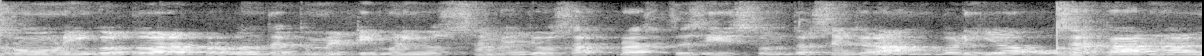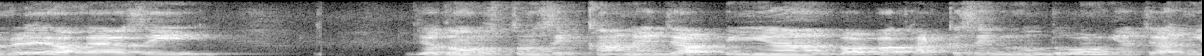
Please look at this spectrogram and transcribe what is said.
ਸ਼੍ਰੋਮਣੀ ਗੁਰਦੁਆਰਾ ਪ੍ਰਬੰਧਕ ਕਮੇਟੀ ਬਣੀ, ਉਸ ਸਮੇਂ ਜੋ ਸਰਪ੍ਰਸਤ ਸੀ ਸੁੰਦਰ ਸਿੰਘ ਰਾਮਗੜੀਆ, ਉਹ ਸਰਕਾਰ ਨਾਲ ਮਿਲਿਆ ਹੋਇਆ ਸੀ। ਜਦੋਂ ਉਸ ਤੋਂ ਸਿੱਖਾਂ ਨੇ ਚਾਬੀਆਂ ਬਾਬਾ ਖੜਕ ਸਿੰਘ ਨੂੰ ਦਵਾਉਣੀਆਂ ਚਾਹੀਆਂ,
